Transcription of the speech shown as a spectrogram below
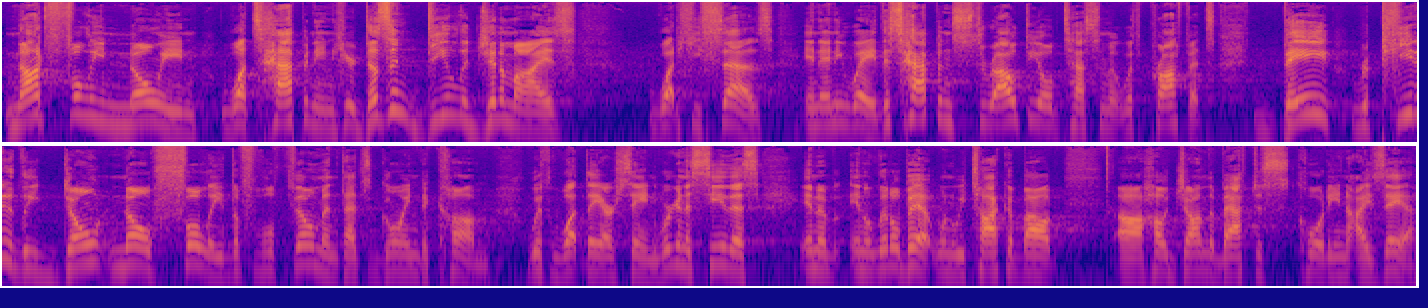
not fully knowing what's happening here, doesn't delegitimize what he says in any way. This happens throughout the Old Testament with prophets. They repeatedly don't know fully the fulfillment that's going to come with what they are saying. We're going to see this in a, in a little bit when we talk about uh, how John the Baptist is quoting Isaiah.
